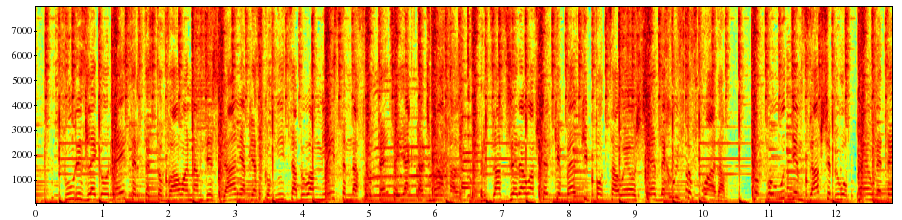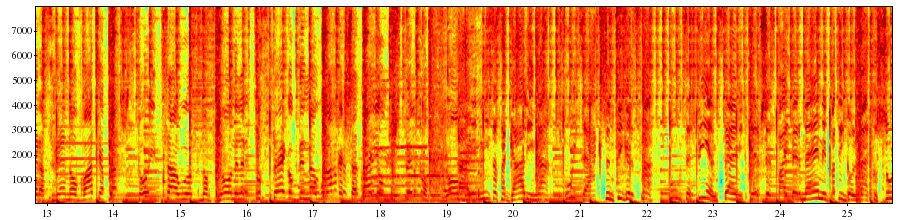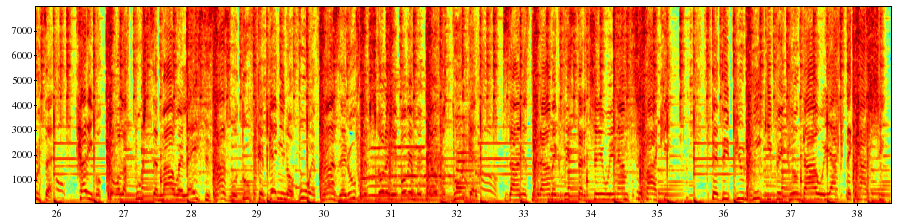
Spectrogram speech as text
Fury z Lego Racers testowała nam zjeżdżania Piaskownica była miejscem na fortece jak Taj Mahal. Rdza zżerała wszelkie belki po całe osiedle. Chuj w to wkładam Popołudniem zawsze było pełne. Teraz renowacja placu stoi cały odnowiony. Lecz co z tego, gdy na ławkach siadają już tylko wrony Tajemnica Sagali na dwójce Action figures na półce. TM Semik Pierwsze Spidermany Batigol na koszulce. Haribo Cola w puszce Małe lejsy za złotówkę. Pianino WF na zerówce. W szkole nie powiem bym miał pod górkę. Zamiast bramek wystarczyły nam trzepaki Wtedy piórniki wyglądały jak te kashi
